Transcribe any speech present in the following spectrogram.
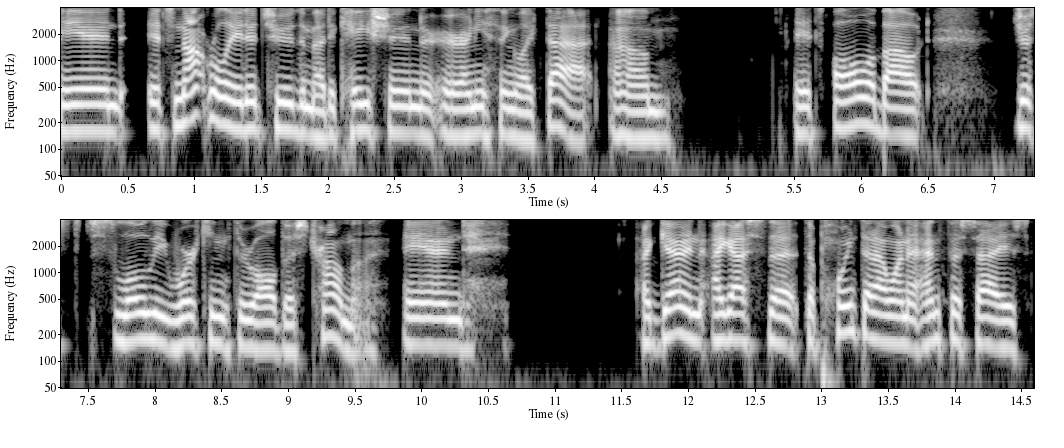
And it's not related to the medication or, or anything like that. Um, it's all about just slowly working through all this trauma. And again, I guess the the point that I want to emphasize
